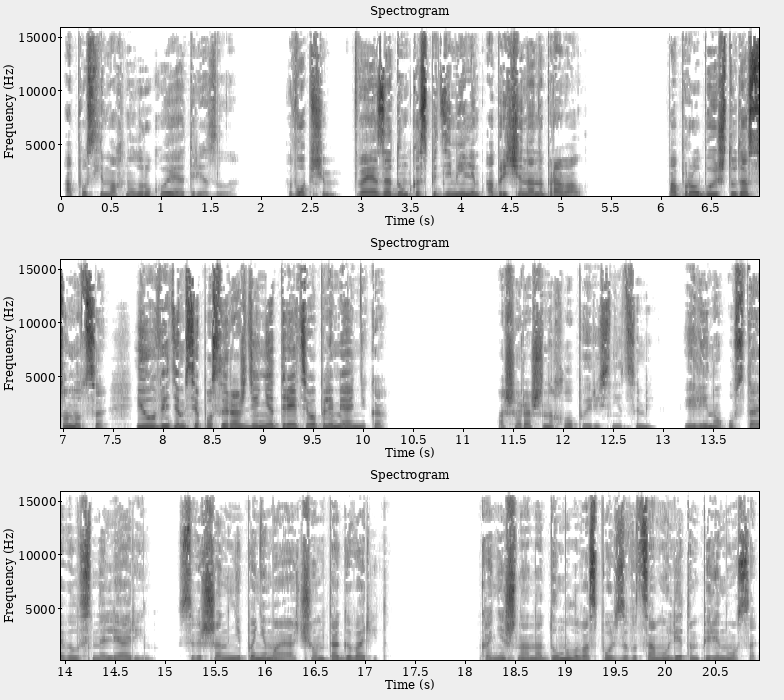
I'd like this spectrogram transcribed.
а после махнула рукой и отрезала. В общем, твоя задумка с подземельем обречена на провал. Попробуешь туда сунуться, и увидимся после рождения третьего племянника. Ошарашенно хлопая ресницами, Элина уставилась на Леорин, совершенно не понимая, о чем та говорит. Конечно, она думала воспользоваться амулетом переноса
